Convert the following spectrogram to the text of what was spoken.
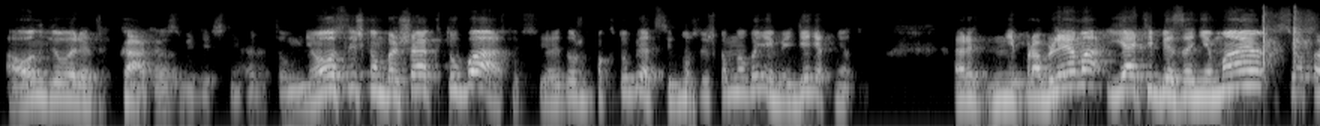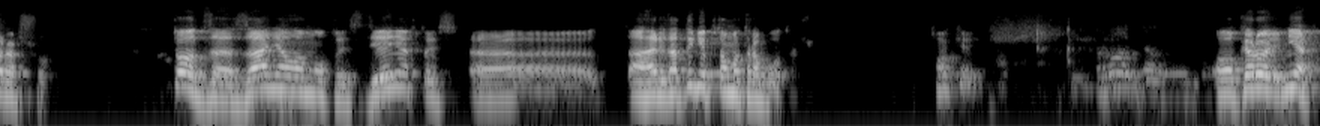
А он говорит, как разведись с ней? Говорит, у меня слишком большая ктуба, то есть я должен по ктубе отстегнуть слишком много денег, денег нет. Говорит, не проблема, я тебе занимаю, все хорошо. Тот занял ему, то есть денег, то есть, э, а говорит, а ты мне потом отработаешь. Окей. О, короче, нет,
